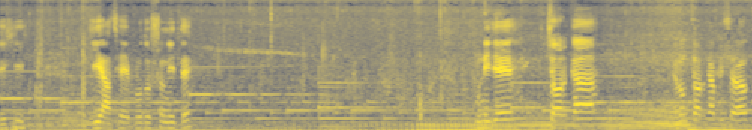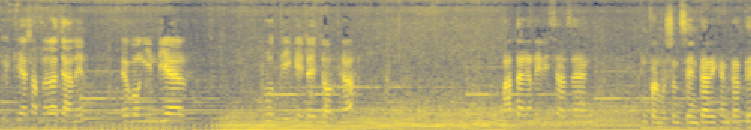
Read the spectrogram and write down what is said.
দেখি কি আছে এই প্রদর্শনীতে। যে চরকা এবং চরকা বিষয়ক ইতিহাস আপনারা জানেন এবং ইন্ডিয়ার প্রতীক এটাই চরকা। মাতা Gandhi research and information centre এখানটাতে।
